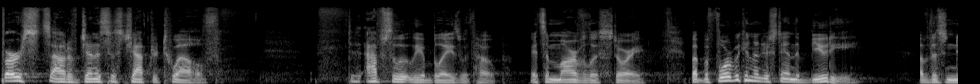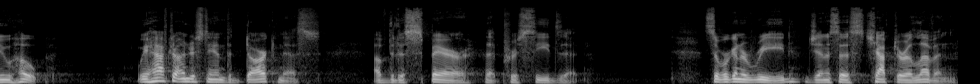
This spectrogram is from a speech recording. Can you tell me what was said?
bursts out of Genesis chapter 12, absolutely ablaze with hope. It's a marvelous story. But before we can understand the beauty of this new hope, we have to understand the darkness of the despair that precedes it. So we're going to read Genesis chapter 11,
